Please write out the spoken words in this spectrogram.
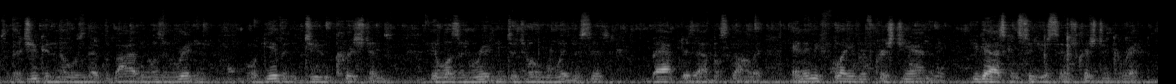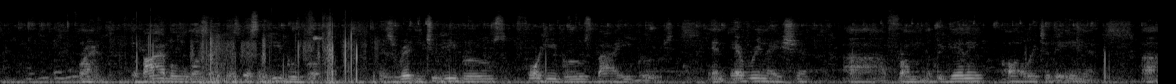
so that you can know is that the Bible wasn't written or given to Christians. It wasn't written to Jehovah Witnesses, Baptists, Apostolic, and any flavor of Christianity. You guys consider yourselves Christian, correct? Right. The Bible was a, it's, a Hebrew book. It's written to Hebrews, for Hebrews, by Hebrews, in every nation, uh, from the beginning all the way to the end. Uh,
